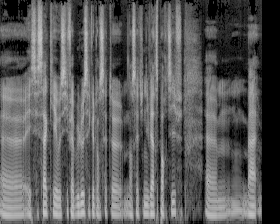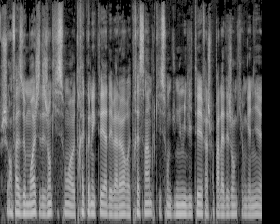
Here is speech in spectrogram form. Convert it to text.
et c'est ça qui est aussi fabuleux, c'est que dans cette, dans cet univers sportif, bah, en face de moi, j'ai des gens qui sont très connectés à des valeurs euh, très simples qui sont d'une humilité. Enfin, je peux parler à des gens qui ont gagné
